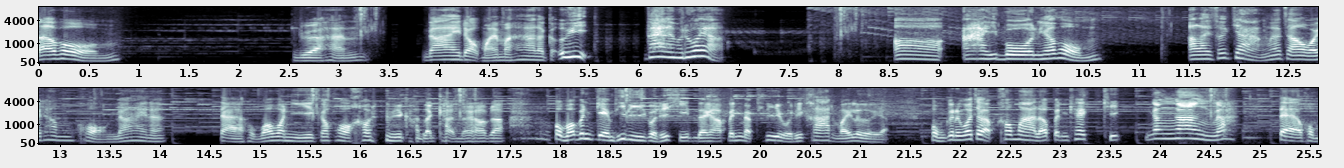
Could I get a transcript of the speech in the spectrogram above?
แล้วผมเรือหัน ได้ดอกไม้มาห้าแล้วก็ เอ้ย ได้อะไรมาด้วยอะเอ่อไอโบนครับผม อะไรสักอย่างน่าจะเอาไว้ทำของได้นะ แต่ผมว่าวันนี้ก็พอเข้าในนี้ก่อนละกันนะครับนะผมว่าเป็นเกมที่ดีกว่าที่คิดนะครับ เป็นแบบที่ดีกว่าที่คาดไว้เลยอะ ผมก็นึกว่าจะแบบเข้ามาแล้วเป็นแค่คลิกง่างๆนะ แต่ผม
